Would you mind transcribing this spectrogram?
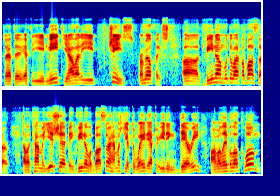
So you have to you have to eat meat. You're not allowed to eat cheese or milchiks. Uh, gvina mutter lechol basar. Elakama yishe ben gvina labasar. How much do you have to wait after eating dairy? Amalei below klum.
